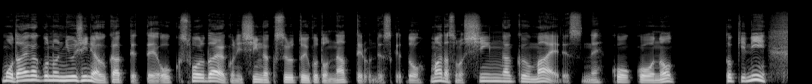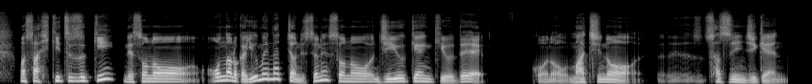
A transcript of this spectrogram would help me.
もう大学の入試には受かってて、オックスフォード大学に進学するということになってるんですけど、まだその進学前ですね、高校の時に、まあ、さ、引き続き、で、その女の子が有名になっちゃうんですよね。その自由研究で、この町の殺人事件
